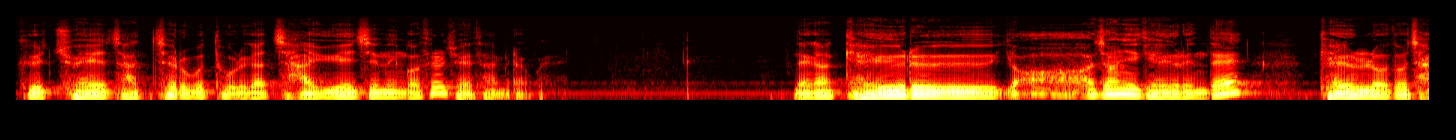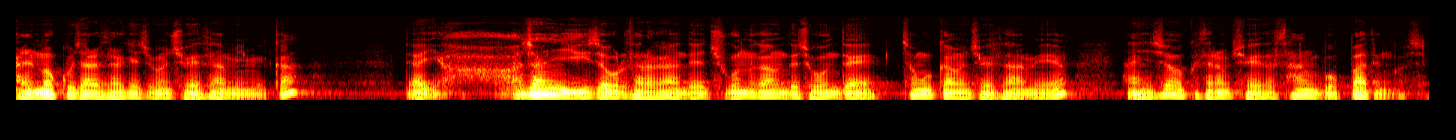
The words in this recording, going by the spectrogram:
그 죄 자체로부터 우리가 자유해지는 것을 죄 사함이라고 해요. 내가 게으르 여전히 게으른데 게을러도 잘 먹고 잘 살게 해주면 죄 사함입니까? 내가 여전히 이기적으로 살아가는데 죽은 가운데 좋은데 천국 가면 죄 사함이에요? 아니죠. 그 사람 죄에서 사함을 못 받은 거죠.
